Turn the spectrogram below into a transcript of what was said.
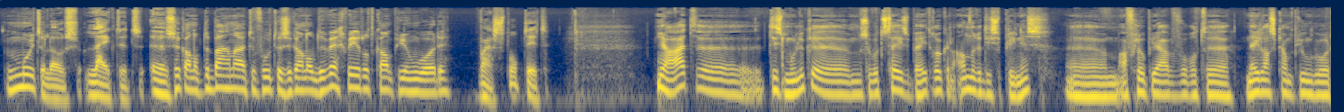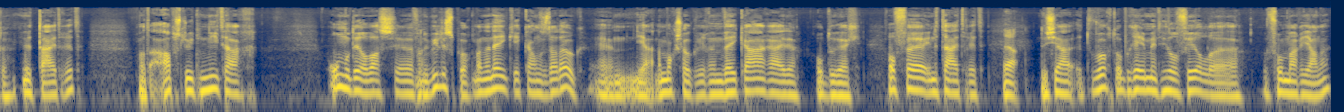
moeiteloos lijkt het. Uh, ze kan op de baan uit de voeten, ze kan op de weg wereldkampioen worden. Waar stopt dit? Ja, het, uh, het is moeilijk. Uh, ze wordt steeds beter, ook in andere disciplines. Uh, afgelopen jaar bijvoorbeeld Nederlands kampioen geworden in de tijdrit. Wat absoluut niet haar onderdeel was van de wielersport. Maar in één keer kan ze dat ook. En ja, dan mocht ze ook weer een WK rijden op de weg. Of in de tijdrit. Ja. Dus ja, het wordt op een gegeven moment heel veel voor Marianne.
